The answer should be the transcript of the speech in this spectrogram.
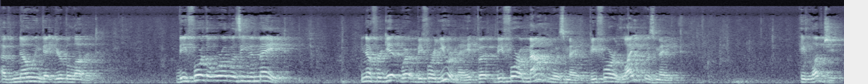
of knowing that you're beloved, before the world was even made. You know, forget where, before you were made, but before a mountain was made, before light was made, He loved you.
